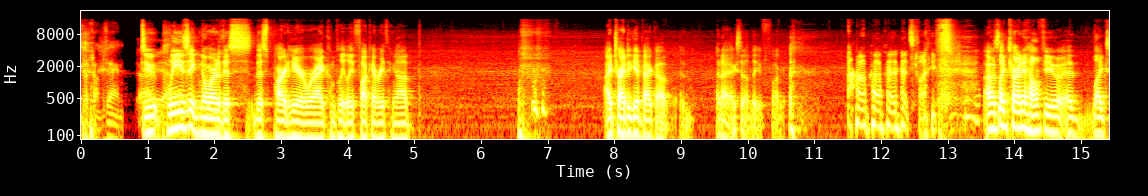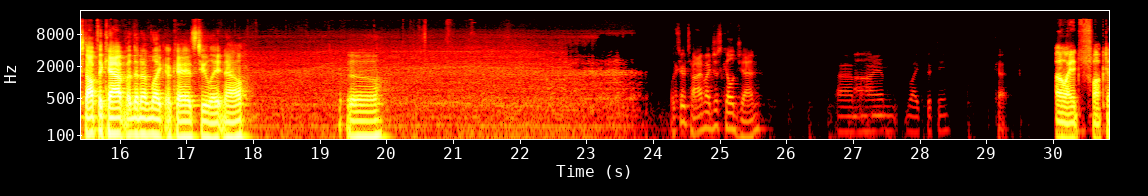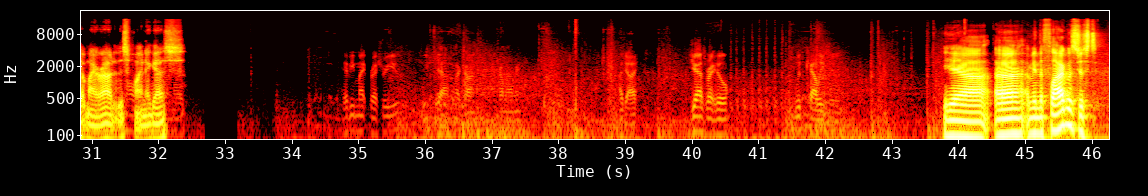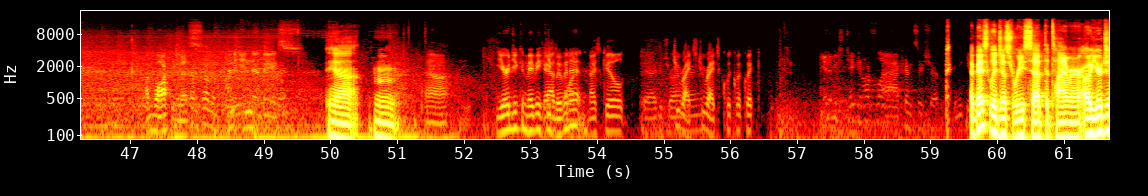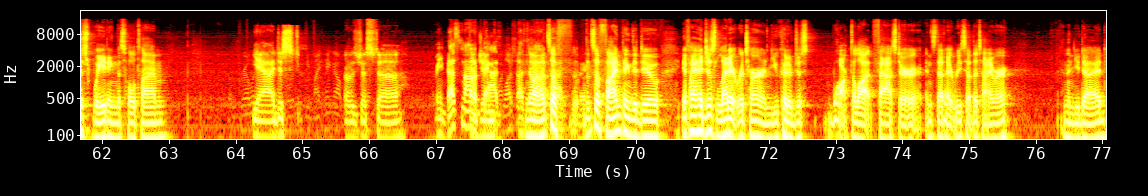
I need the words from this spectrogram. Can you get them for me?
That's what I'm saying. Oh, Do yeah, please ignore this this part here where I completely fuck everything up. I tried to get back up and, and I accidentally fuck. That's funny. I was like trying to help you and like stop the cap, and then I'm like, okay, it's too late now. Uh. What's your time? I just killed gen. Oh, I had fucked up my route at this point, I guess. Yeah. Uh. I mean, the flag was just. I'm walking this. I'm in their base. Yeah. Hmm. Yurd, you can maybe keep moving it. Nice kill. Two rights, two rights. Quick, quick, quick. I basically just reset the timer. Oh, you're just waiting this whole time. Yeah, I just I was just uh I mean, that's not a bad. That's No, not a that's a bad f- thing. that's a fine thing to do. If I had just let it return, you could have just walked a lot faster. Instead, I reset the timer, and then you died.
